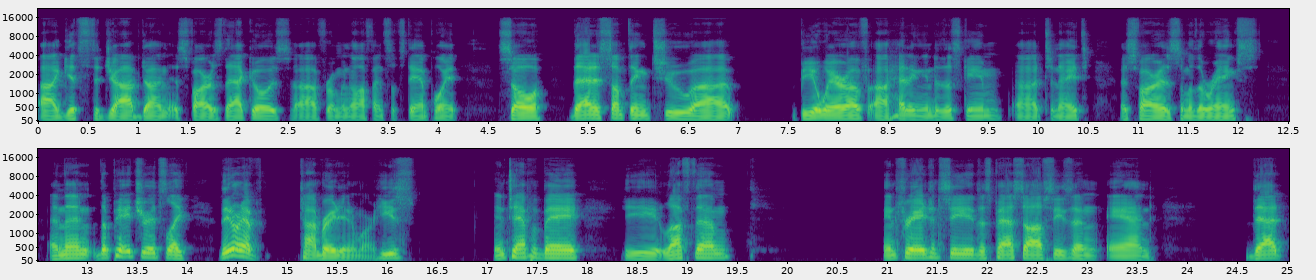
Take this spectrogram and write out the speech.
uh, gets the job done as far as that goes uh, from an offensive standpoint. So that is something to uh, be aware of uh, heading into this game uh, tonight, as far as some of the ranks. And then the Patriots, like they don't have Tom Brady anymore. He's in Tampa Bay. He left them in free agency this past offseason. And that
